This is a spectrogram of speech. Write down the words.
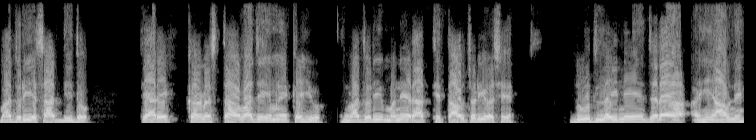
માધુરીએ સાથ દીધો. ત્યારે કર્ણસ્થા અવાજે એમણે કહ્યું, માધુરી, મને રાતથી તાવ ચડ્યો છે. દૂધ લઈને જરા અહીં આવને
